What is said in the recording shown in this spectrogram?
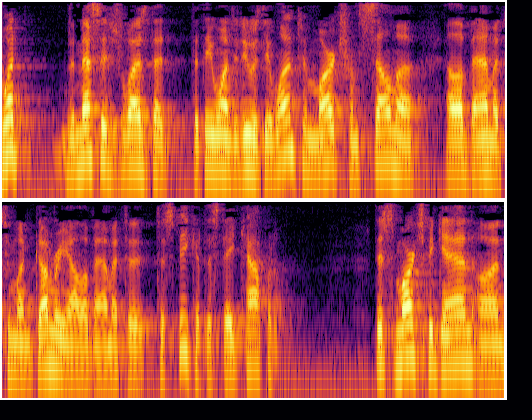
what the message was that, that they wanted to do is they wanted to march from Selma, Alabama to Montgomery, Alabama to, to speak at the state capitol. This march began on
